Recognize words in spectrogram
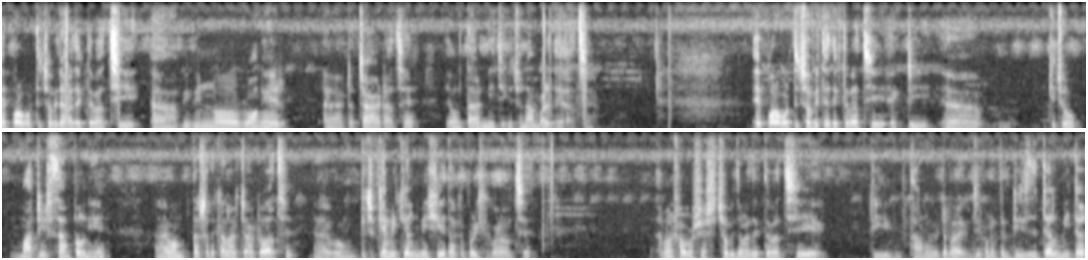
এর পরবর্তী ছবিতে আমরা দেখতে পাচ্ছি বিভিন্ন রঙের একটা চার্ট আছে এবং তার নিচে কিছু নাম্বার দেওয়া আছে। এর পরবর্তী ছবিতে দেখতে পাচ্ছি একটি কিছু মাটির স্যাম্পল নিয়ে এবং তার সাথে কালার চার্টও আছে এবং কিছু কেমিক্যাল মিশিয়ে তাকে পরীক্ষা করা হচ্ছে। এবং সর্বশেষ ছবিতে আমরা দেখতে পাচ্ছি একটি থার্মোমিটার বা যে কোনো একটা ডিজিটাল মিটার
